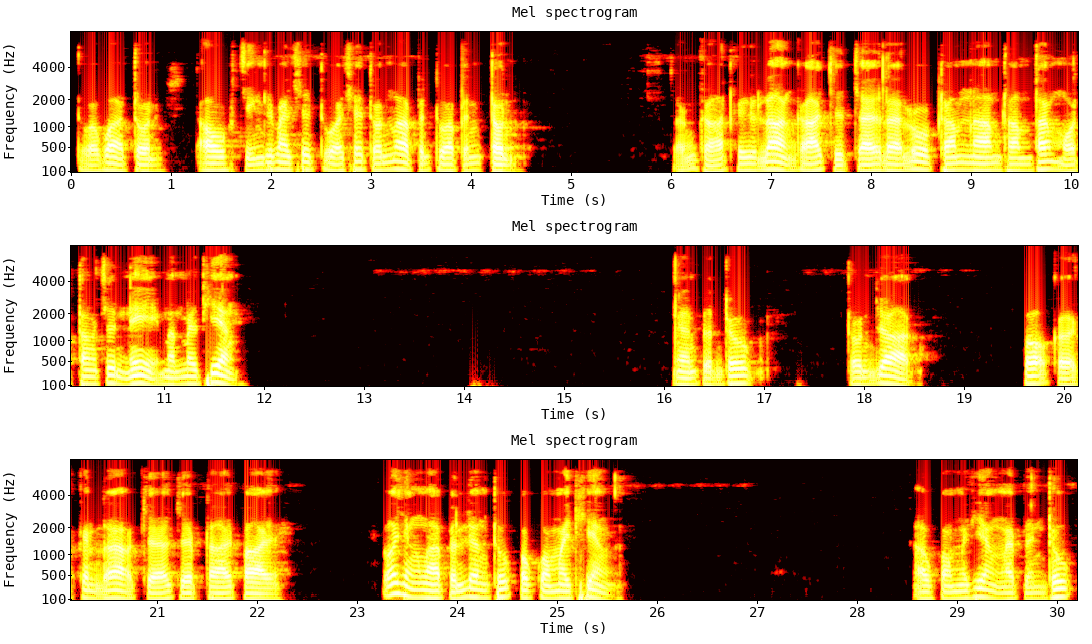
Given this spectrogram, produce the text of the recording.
ตัวว่าตน เอาสิ่งที่ไม่ใช่ตัวใช่ตนว่าเป็นตัวเป็นตน สังขารคือร่างกายจิตใจและรูปทำนามทำทั้งหมดทั้งชิ้นนี้มันไม่เที่ยงงานเป็นทุกข์ทนยากเพราะเกิดขึ้นแล้วแก่เจ็บตายไป ก็ยังมาเป็นเรื่องทุกข์เพราะความไม่เที่ยง เอาความไม่เที่ยงมาเป็นทุกข์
